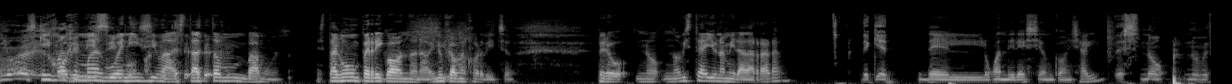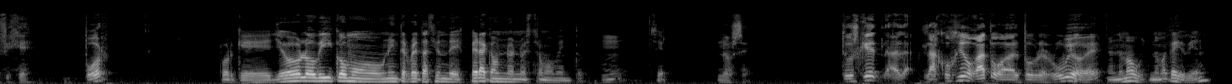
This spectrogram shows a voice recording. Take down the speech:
Dios, qué eh, imagen más buenísima. Está Tom, vamos. Está como un perrico abandonado, y nunca mejor dicho. Pero, ¿no, ¿no viste ahí una mirada rara ¿De quién? del One Direction con Shaggy? Es, no, no me fijé. ¿Por? Porque yo lo vi como una interpretación de espera que aún no es nuestro momento. ¿Mm? Sí. No sé. Tú es que le has cogido gato al pobre rubio, ¿eh? No me, no me caído bien.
